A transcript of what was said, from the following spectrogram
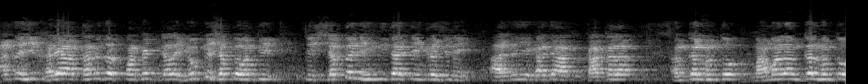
आजही खऱ्या अर्थाने जर परफेक्ट ज्याला योग्य शब्द म्हणतील ते शब्द हिंदीत आहेत ते इंग्रजी नाही. आजही एखाद्या काकाला अंकल म्हणतो मामाला अंकल म्हणतो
